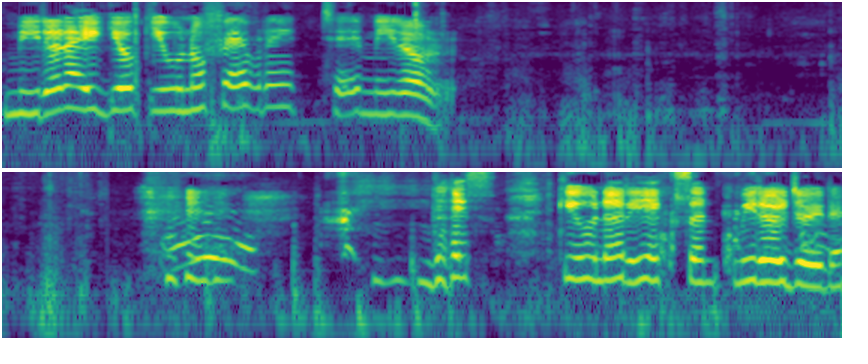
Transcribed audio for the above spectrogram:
મિરર આવી ગયો ક્યુનો ફેવરેટ છે મિરર ગાઈસ ક્યુના રિએક્શન મિરર જોઈને.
